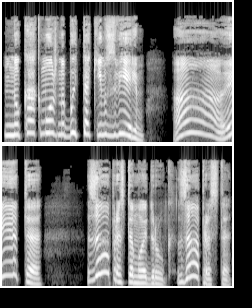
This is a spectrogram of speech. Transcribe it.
«Но как можно быть таким зверем?» «А, это...» «Запросто, мой друг, запросто.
